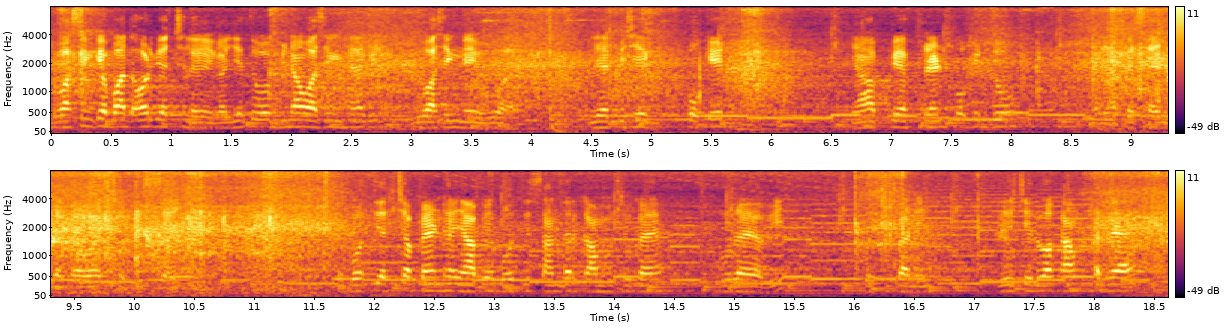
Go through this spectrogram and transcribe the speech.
वॉशिंग के बाद और भी अच्छा लगेगा। ये तो बिना वॉशिंग है, अभी वॉशिंग नहीं हुआ है। ये पीछे पॉकेट यहाँ पे फ्रंट पॉकेट दो। और यहाँ पे साइड लगा हुआ है छोटी साइड तो बहुत ही अच्छा पैंट है। यहाँ पे बहुत ही शानदार काम हो चुका है। हो रहा है अभी। हो चुका नहीं। ये चलुआ काम कर रहा है।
